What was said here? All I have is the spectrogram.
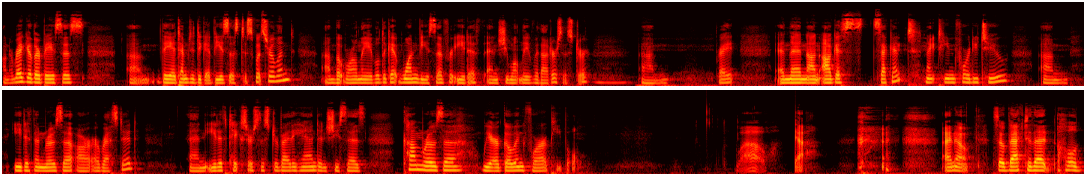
on a regular basis. Um, they attempted to get visas to Switzerland, um, but we're only able to get one visa for Edith, and she won't leave without her sister. Um, right? And then on August 2nd, 1942, um, Edith and Rosa are arrested. And Edith takes her sister by the hand and she says, Come, Rosa, we are going for our people. Wow. Yeah. I know. So back to that whole,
